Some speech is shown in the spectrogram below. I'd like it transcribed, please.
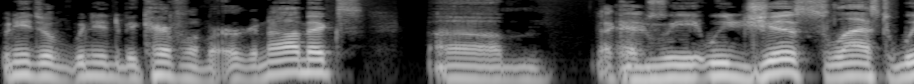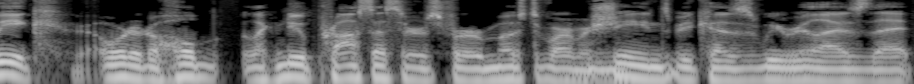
we need to we need to be careful of our ergonomics. Um like and we we just last week ordered a whole like new processors for most of our hmm. machines because we realized that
